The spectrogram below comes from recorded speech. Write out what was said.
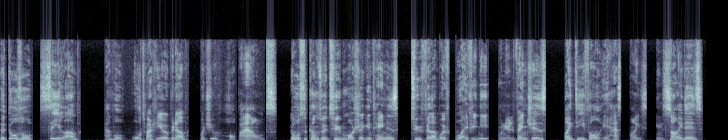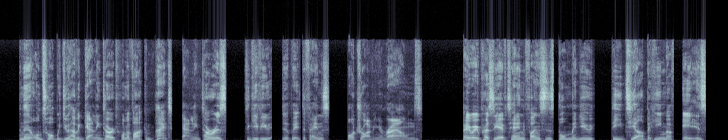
the doors will seal up and will automatically open up once you hop out. It also comes with two modular containers to fill up with whatever you need on your adventures. By default, it has ice inside it. And then on top, we do have a Gatling turret, one of our compact Gatling turrets, to give you a little bit of defense while driving around. But anyway, press the F10, find this spawn menu. The TR Behemoth is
